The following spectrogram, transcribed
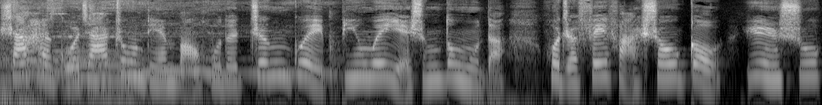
杀害国家重点保护的珍贵濒危野生动物的，或者非法收购、运输、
